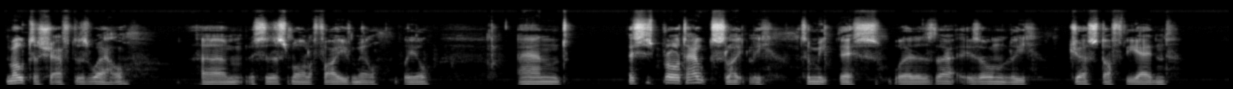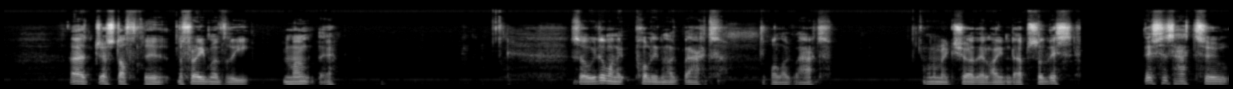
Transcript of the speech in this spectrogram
motor shaft as well. Um, this is a smaller 5mm wheel and this is brought out slightly to meet this whereas that is only just off the end uh, just off the, the frame of the mount there so we don't want it pulling like that or like that. I want to make sure they're lined up. So this this has had to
